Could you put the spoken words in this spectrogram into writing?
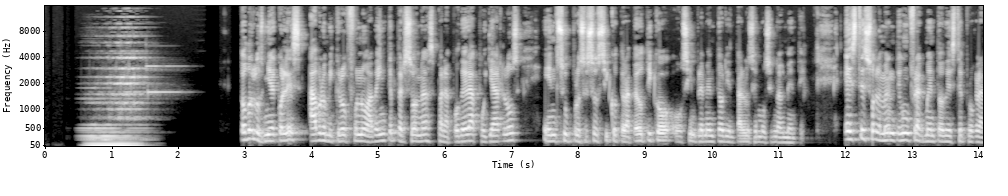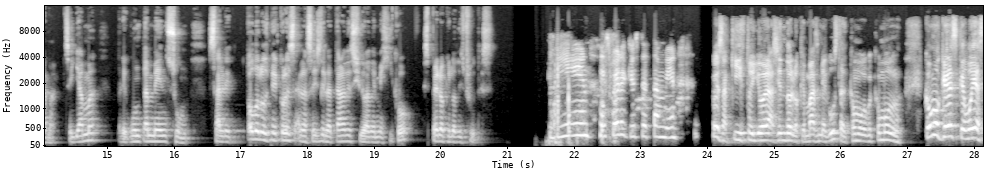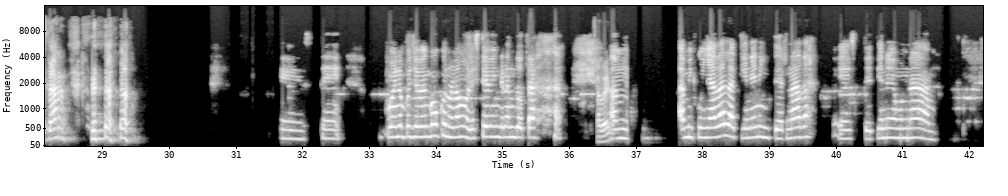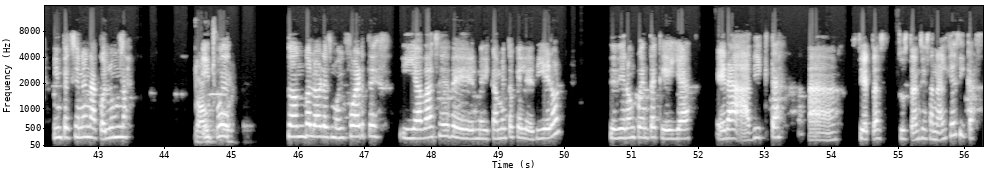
Todos los miércoles abro micrófono a 20 personas para poder apoyarlos en su proceso psicoterapéutico o simplemente orientarlos emocionalmente. Este es solamente un fragmento de este programa. Se llama Pregúntame en Zoom. Sale todos los miércoles a las 6 de la tarde, Ciudad de México. Espero que lo disfrutes. Bien, espero que esté también. Pues aquí estoy yo haciendo lo que más me gusta. ¿Cómo, cómo, cómo crees que voy a estar? Este, bueno, pues yo vengo con una molestia bien grandota. A ver. A, mi- a mi cuñada la tienen internada. Este, tiene una infección en la columna. y pues-. Son dolores muy fuertes y a base del medicamento que le dieron, se dieron cuenta que ella era adicta a ciertas sustancias analgésicas.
